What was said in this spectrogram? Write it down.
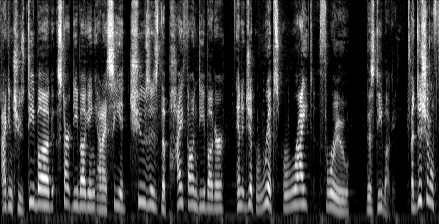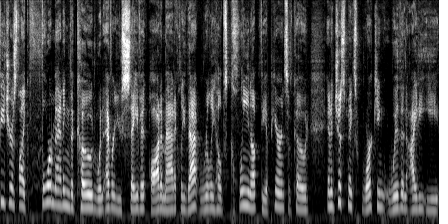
I can choose debug, start debugging, and I see it chooses the Python debugger and it just rips right through this debugging. Additional features like formatting the code whenever you save it automatically, that really helps clean up the appearance of code and it just makes working with an IDE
